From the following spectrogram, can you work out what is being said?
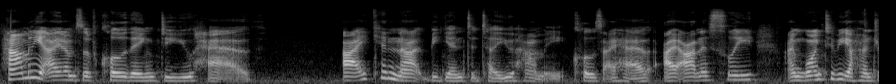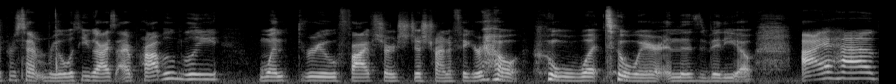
How many items of clothing do you have? I cannot begin to tell you how many clothes I have. I honestly, I'm going to be 100% real with you guys. I probably went through five shirts just trying to figure out what to wear in this video. I have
